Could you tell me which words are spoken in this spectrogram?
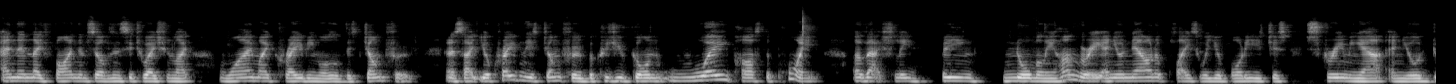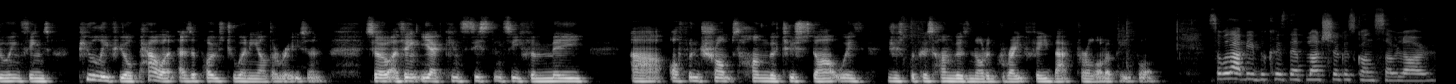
And then they find themselves in a situation like, why am I craving all of this junk food? And it's like, you're craving this junk food because you've gone way past the point of actually being normally hungry. And you're now at a place where your body is just screaming out and you're doing things purely for your palate as opposed to any other reason. So I think, yeah, consistency for me uh, often trumps hunger to start with, just because hunger is not a great feedback for a lot of people. So will that be because their blood sugar's gone so low?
